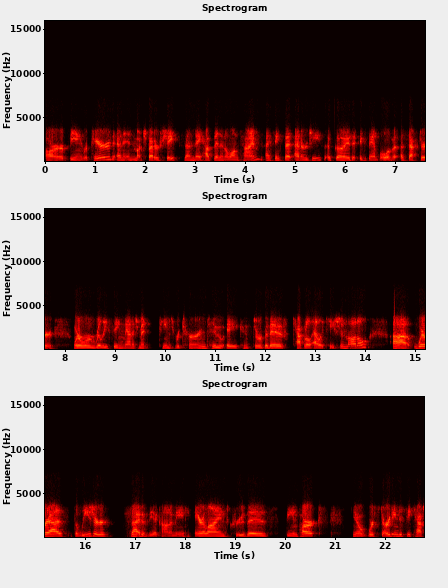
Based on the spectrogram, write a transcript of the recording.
are being repaired and in much better shape than they have been in a long time. I think that energy is a good example of a, a sector where we're really seeing management teams return to a conservative capital allocation model. Uh, whereas the leisure side of the economy, airlines, cruises, theme parks, you know, we're starting to see cash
